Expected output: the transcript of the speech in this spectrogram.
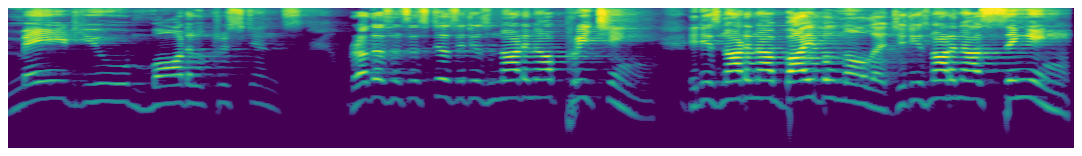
made you model Christians. Brothers and sisters, it is not in our preaching. It is not in our Bible knowledge. It is not in our singing.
